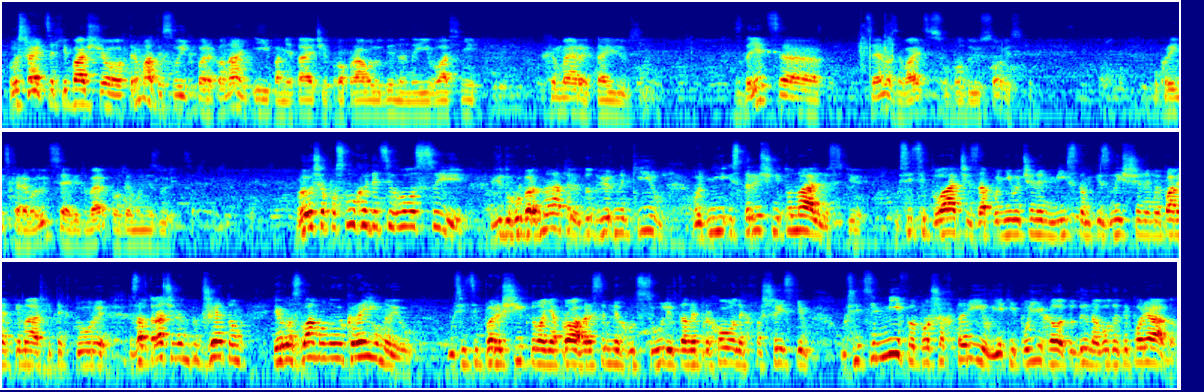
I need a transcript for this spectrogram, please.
Лишається хіба що тримати своїх переконань і пам'ятаючи про право людини на її власні химери та ілюзії. Здається, це називається свободою совісті. Українська революція відверто демонізується. Ви лише послухайте ці голоси від губернаторів до двірників в одній історичній тональності. Усі ці плачі за понівеченим містом і знищеними пам'ятками архітектури, за втраченим бюджетом і розламаною країною. Усі ці перешіптування про агресивних гуцулів та неприхованих фашистів, усі ці міфи про шахтарів, які поїхали туди наводити порядок.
